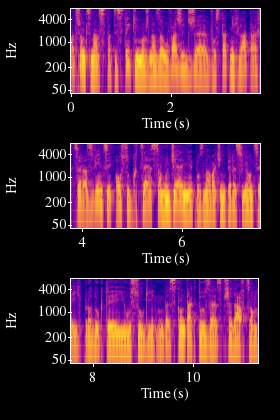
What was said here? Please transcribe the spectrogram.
Patrząc na statystyki, można zauważyć, że w ostatnich latach coraz więcej osób chce samodzielnie poznawać interesujące ich produkty i usługi, bez kontaktu ze sprzedawcą.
